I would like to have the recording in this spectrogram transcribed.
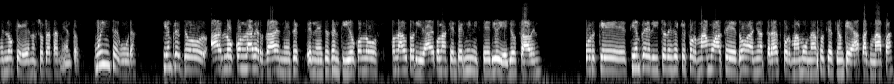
en lo que es nuestro tratamiento, muy insegura. Siempre yo hablo con la verdad en ese en ese sentido con los con las autoridades, con la gente del ministerio y ellos saben porque siempre he dicho desde que formamos hace dos años atrás formamos una asociación que es APAC-MAFA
